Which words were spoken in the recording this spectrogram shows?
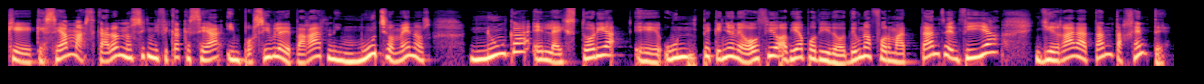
que, sea más caro no significa que sea imposible de pagar, ni mucho menos. Nunca en la historia eh, un pequeño negocio había podido de una forma tan sencilla llegar a tanta gente.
